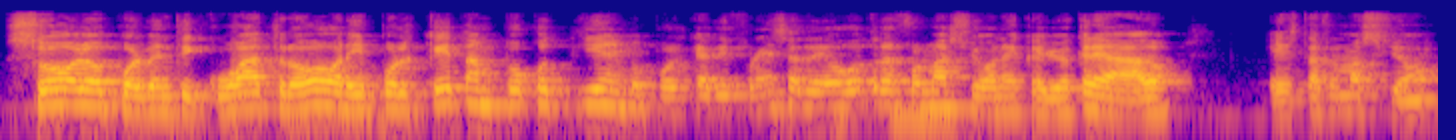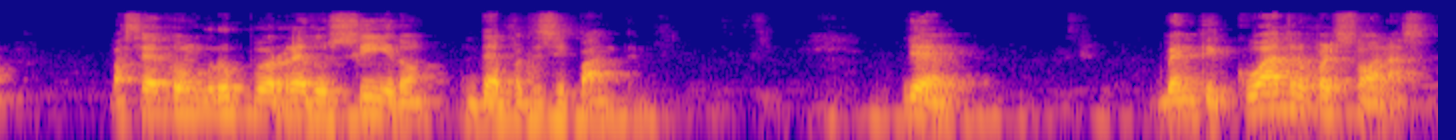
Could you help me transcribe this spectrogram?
Solo por 24 horas. ¿Y por qué tan poco tiempo? Porque a diferencia de otras formaciones que yo he creado, esta formación va a ser con un grupo reducido de participantes. Bien, 24 personas,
